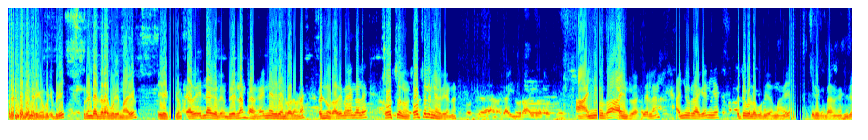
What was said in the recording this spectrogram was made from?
பிரிண்டட் இருக்கும் இப்படி இப்படி பிரிண்டட் தரக்கூடிய மாதிரி இருக்கும். அது எல்லா கலரும் இப்படி எல்லாம் பாருங்க என்ன விலைன்னு பார்த்தோம்னா எண்ணூறு. அதே மாதிரி எங்கால ஷோட் சொல்லுங்க ஷோட் சொல்லு என்ன விலையாண்ணா ஐநூறு ஆயிரம் சொல்றேன் ஆ அஞ்சூறுரூவா ஆயிரம் ரூபா இதெல்லாம் அஞ்சூறுரூவாக்கே நீங்கள் பெற்றுக்கொள்ளக்கூடிய மாதிரி இருக்கும் பாருங்க இந்த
